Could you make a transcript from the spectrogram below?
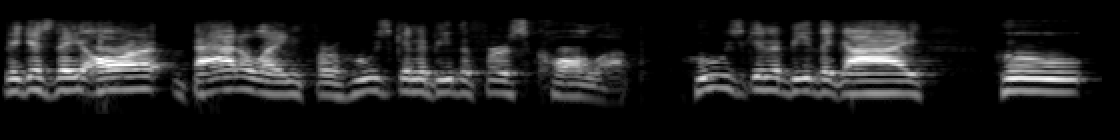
because they are battling for who's going to be the first call up, who's going to be the guy who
